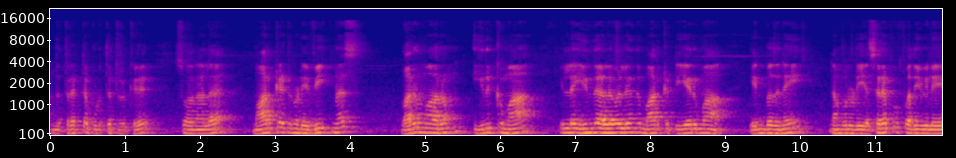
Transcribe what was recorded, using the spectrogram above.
அந்த த்ரெட்டை கொடுத்துட்ருக்கு ஸோ அதனால் மார்க்கெட்டினுடைய வீக்னஸ் வரும் வாரம் இருக்குமா? இல்லை இந்த அளவிலிருந்து மார்க்கெட் ஏறுமா என்பதனை நம்மளுடைய சிறப்பு பதிவிலே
